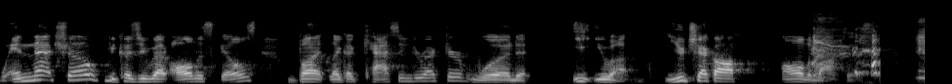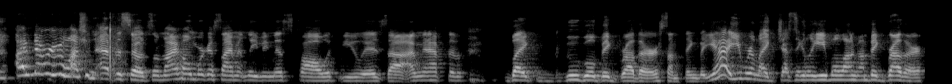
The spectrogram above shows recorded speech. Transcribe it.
win that show because you've got all the skills, but like a casting director would eat you up. You check off all the boxes. I've never even watched an episode. So my homework assignment leaving this call with you is uh, I'm gonna have to like Google Big Brother or something. But yeah, you were like Jessie Lee, belong on Big Brother.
